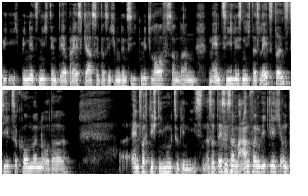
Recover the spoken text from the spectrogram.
ich bin jetzt nicht in der Preisklasse, dass ich um den Sieg mitlaufe, sondern mein Ziel ist nicht als letzter ins Ziel zu kommen oder einfach die Stimmung zu genießen. Also das mhm. ist am Anfang wirklich, und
